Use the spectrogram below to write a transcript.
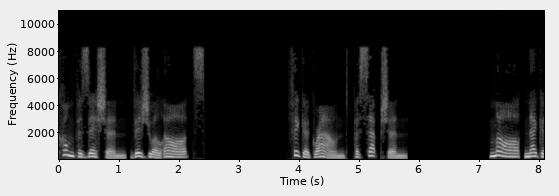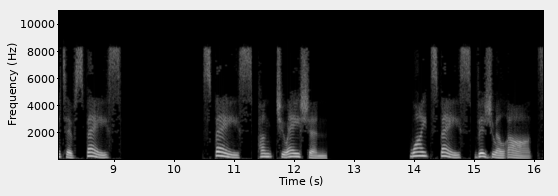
Composition visual arts Figure ground perception Ma negative space Space punctuation White space visual arts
